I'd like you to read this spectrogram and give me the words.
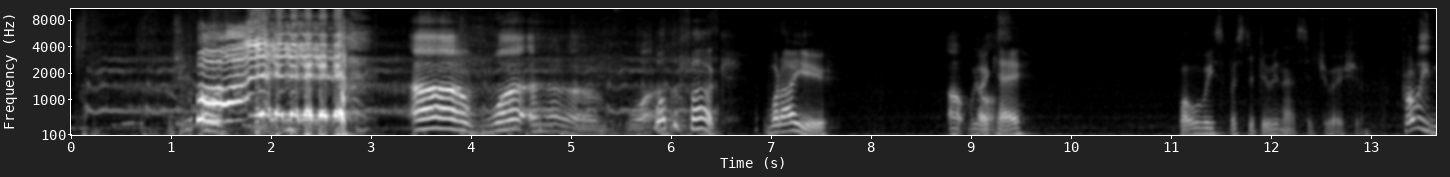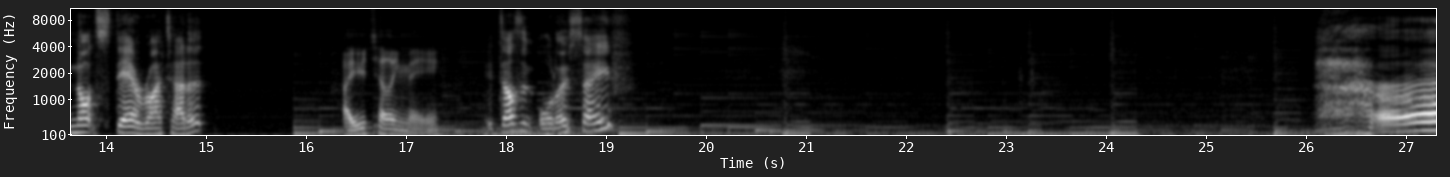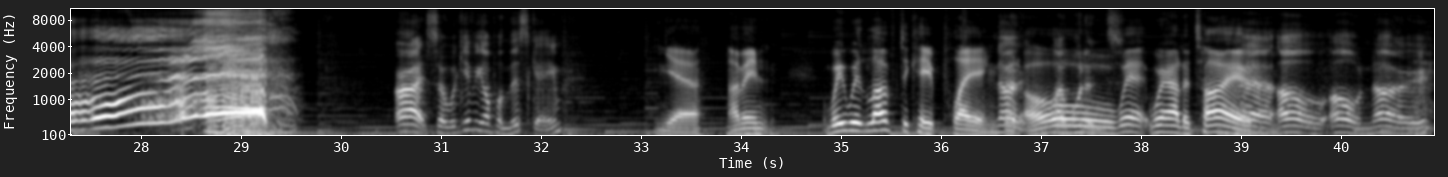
Oh. oh, what? Oh, what? What the fuck? What are you? Oh, we lost. Okay. What were we supposed to do in that situation? Probably not stare right at it. Are you telling me? It doesn't autosave. Alright, so we're giving up on this game. Yeah. I mean, We would love to keep playing, No, but oh, we're we're out of time. Yeah. time. Oh, oh no.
